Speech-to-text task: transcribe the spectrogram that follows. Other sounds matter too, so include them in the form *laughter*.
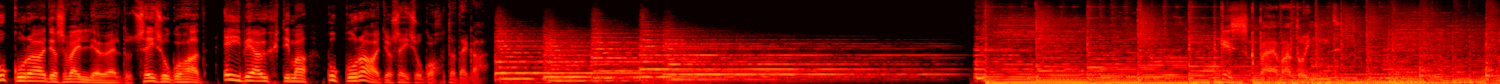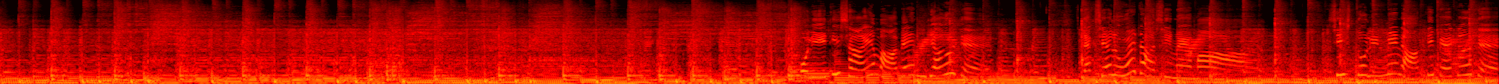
Kuku raadios välja öeldud seisukohad ei pea ühtima Kuku raadio seisukohtadega. keskpäevatund olid isa, ema, vend ja õde. Läks elu edasi meie maa. Siis tulin mina, kibe tõde.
